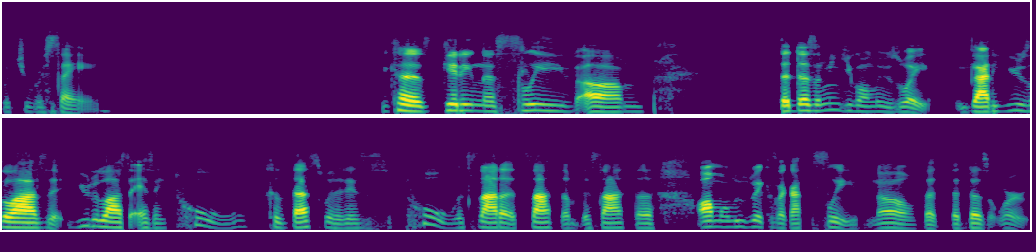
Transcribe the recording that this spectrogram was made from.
what you were saying because getting the sleeve um that doesn't mean you're gonna lose weight. You got to utilize it, utilize it as a tool, because that's what it is. It's a tool. It's not a, it's not the, it's not the. Oh, I'm gonna lose weight because I got the sleeve. No, that that doesn't work.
